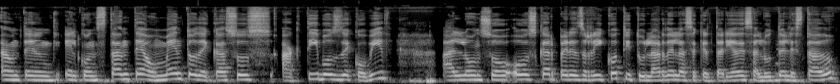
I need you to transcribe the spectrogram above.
ante el constante aumento de casos activos de COVID, Alonso Óscar Pérez Rico, titular de la Secretaría de Salud del Estado,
